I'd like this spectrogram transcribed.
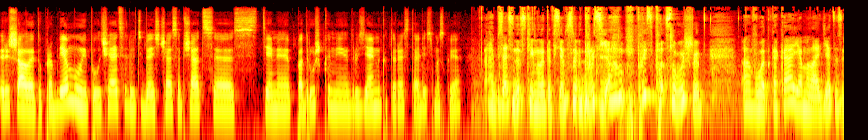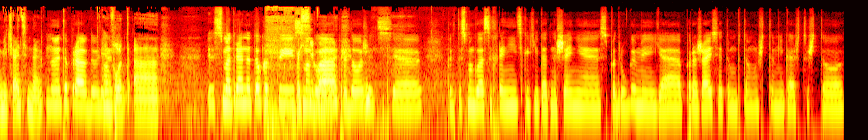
решала эту проблему, и получается ли у тебя сейчас общаться с теми подружками, друзьями, которые остались в Москве? Обязательно скину это всем своим друзьям, пусть послушают. А вот, какая я молодец и замечательная. Ну, это правда, Ульяш. Вот, а, смотря на то, как ты смогла продолжить, э, как ты смогла сохранить какие-то отношения с подругами, я поражаюсь этому, потому что мне кажется, что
